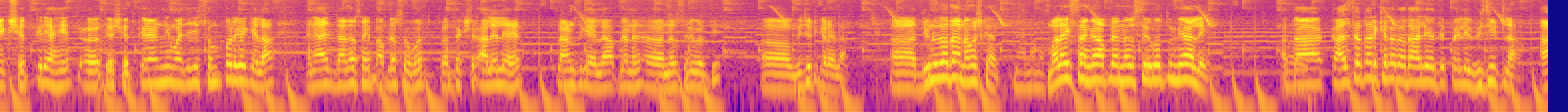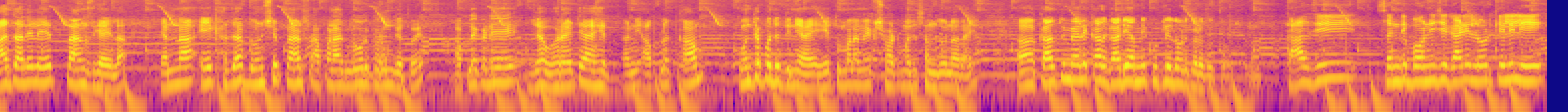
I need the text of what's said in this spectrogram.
एक शेतकरी आहेत. त्या शेतकऱ्यांनी माझ्याशी संपर्क केला. आणि आज दादासाहेब आपल्यासोबत प्रत्यक्ष आलेले आहेत. प्लांट्स घ्यायला आपल्या न- नर्सरीवरती व्हिजिट करायला. अ, दिनू दादा नमस्कार. मला एक सांगा आपल्या नर्सरीवर तुम्ही आले. आता कालच्या तारखेला दादा आले होते पहिले व्हिजिटला आज आलेले आहेत प्लांट्स घ्यायला. यांना एक हजार दोनशे प्लांट्स आपण आज लोड करून देतोय. आपल्याकडे ज्या व्हरायटी आहेत आणि आपलं काम कोणत्या पद्धतीने आहे हे तुम्हाला मी एक शॉर्टमध्ये समजवणार आहे. काल तुम्ही आले काल गाडी आम्ही कुठली लोड करत होतो? काल जी संदीप भाऊनी जी गाडी लोड केलेली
